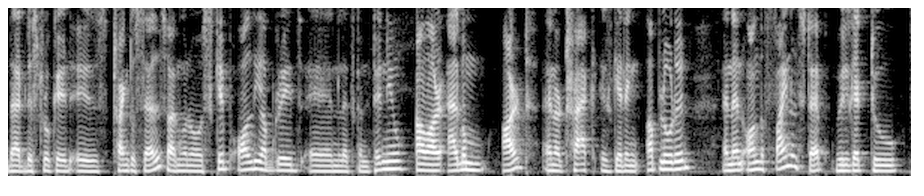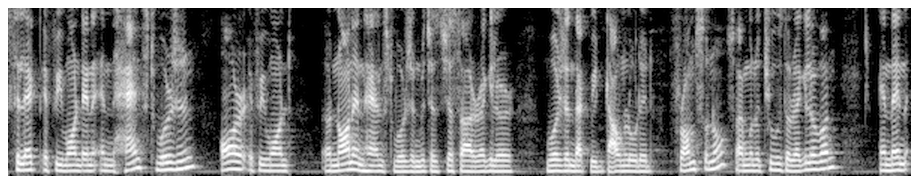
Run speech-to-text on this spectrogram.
that DistroKid is trying to sell. So I'm going to skip all the upgrades and let's continue. Now our album art and our track is getting uploaded. And then on the final step, we'll get to select if we want an enhanced version or if we want a non-enhanced version, which is just our regular version that we downloaded from Suno. So I'm going to choose the regular one. And then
